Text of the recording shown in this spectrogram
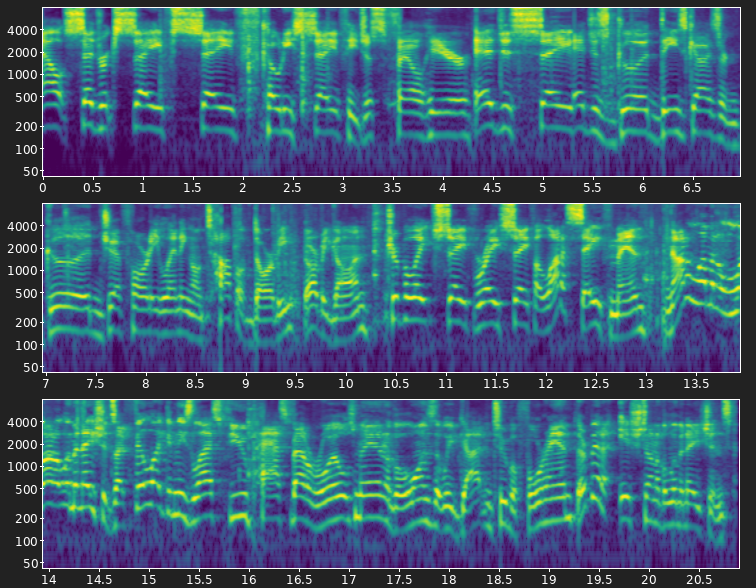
out. Cedric safe. Safe. Cody safe. He just fell here. Edge is safe. Edge is good. These guys are good. Jeff Hardy landing on top of Darby. Darby gone. Triple H safe. Rey safe. A lot of safe, man. Not a lot, a lot of eliminations. I feel like in these last few past Battle Royals, man, or the ones that we've gotten to beforehand, there have been an ish ton of eliminations.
